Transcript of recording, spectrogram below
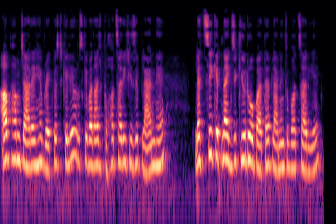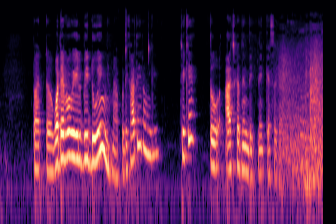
अब हम जा रहे हैं ब्रेकफास्ट के लिए और उसके बाद आज बहुत सारी चीज़ें प्लान है। लेट्स सी कितना एग्जीक्यूट हो पाता है। प्लानिंग तो बहुत सारी है। But whatever will be doing मैं आपको दिखाती रहूँगी ठीक है तो आज का दिन देखते हैं कैसा जाएगा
